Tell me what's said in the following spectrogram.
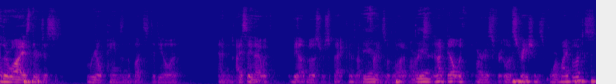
Otherwise, they're just real pains in the butts to deal with. And I say that with the utmost respect because I'm Yeah. friends with a lot of artists, Yeah. and I've dealt with artists for illustrations for my books.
